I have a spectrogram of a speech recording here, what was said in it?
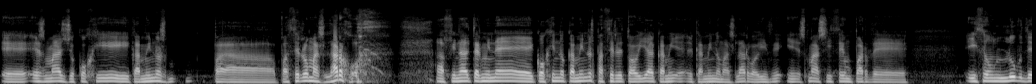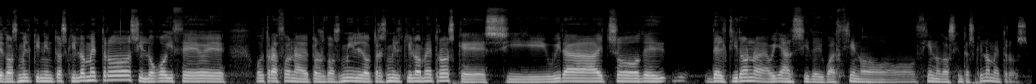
eh, es más, yo cogí caminos para hacerlo más largo. Al final terminé cogiendo caminos para hacer todavía el, cami- el camino más largo. Y, y es más, hice un par de. Hice un loop de 2.500 kilómetros y luego hice eh, otra zona de otros 2.000 o 3.000 kilómetros que si hubiera hecho de- del tirón habían sido igual 100 o, 100 o 200 kilómetros.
